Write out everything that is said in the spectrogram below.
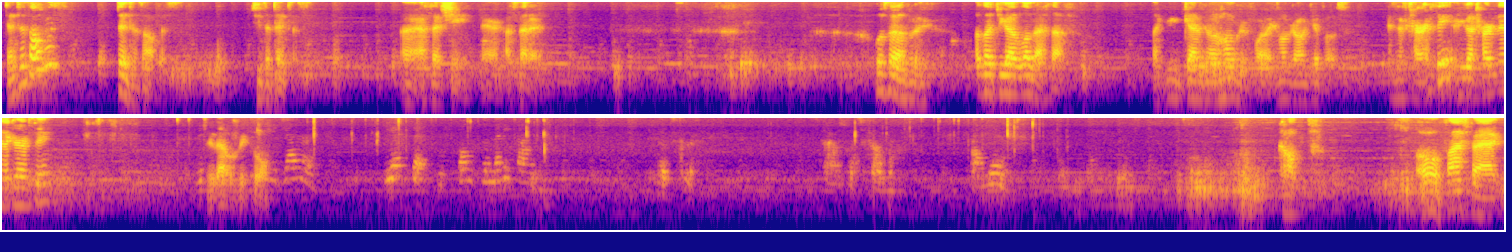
Dentist office? Dentist office. She's a dentist. Uh, I said she. There, I said it. What's happening? I thought you guys love that stuff. Like you guys going hungry for, like hungry on gippos. Is this currency? Are you gonna turn it into currency? Dude, that would be cool. Comp. Oh, flashback.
